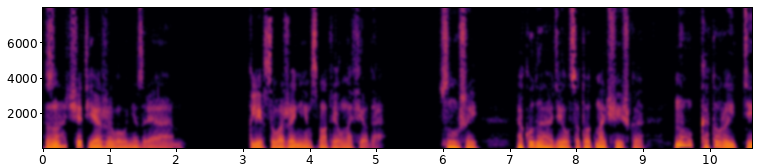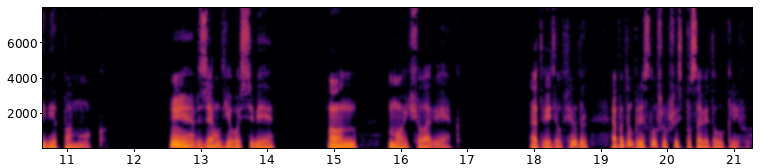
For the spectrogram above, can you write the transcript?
значит, я живу не зря». Клифф с уважением смотрел на Федора. — Слушай, А куда делся тот мальчишка, ну, который тебе помог? Я взял его себе. Он мой человек. — ответил Федор, а потом, прислушавшись, посоветовал Клифу.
